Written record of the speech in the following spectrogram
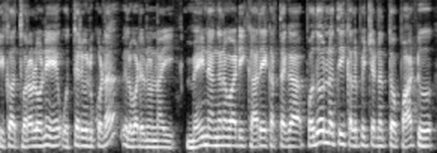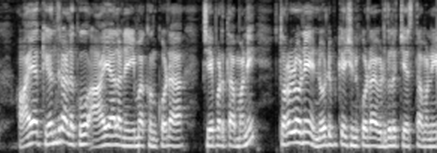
ఇక త్వరలోనే ఉత్తర్వులు కూడా వెలువడనున్నాయి. మెయిన్ అంగన్వాడీ కార్యకర్తగా పదోన్నతి కల్పించడంతో పాటు ఆయా కేంద్రాలకు ఆయాల నియామకం కూడా చేపడతామని త్వరలోనే నోటిఫికేషన్ కూడా విడుదల చేస్తామని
